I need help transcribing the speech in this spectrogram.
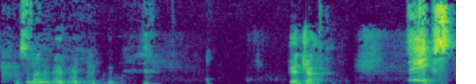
it was fun. Good job. Thanks.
